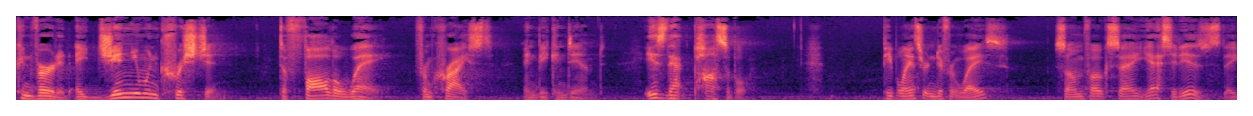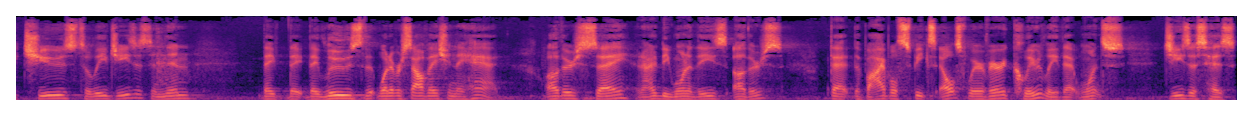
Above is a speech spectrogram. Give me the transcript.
converted, a genuine Christian, to fall away from Christ and be condemned. Is that possible? People answer it in different ways. Some folks say, yes, it is. They choose to leave Jesus and then they, they, they lose whatever salvation they had. Others say, and I'd be one of these others, that the Bible speaks elsewhere very clearly that once Jesus has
